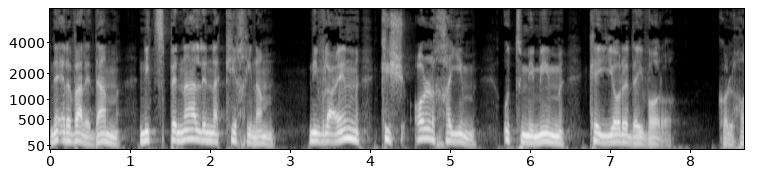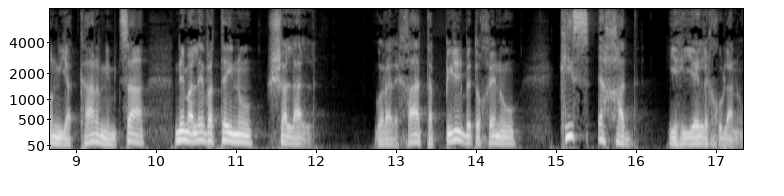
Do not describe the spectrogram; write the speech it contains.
נערבה לדם, נצפנה לנקי חינם, נבלעים כשאול חיים, ותמימים כיורדי בורו. כל הון יקר נמצא, נמלא בתינו שלל. גורלך תפיל בתוכנו, כיס אחד יהיה לכולנו.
